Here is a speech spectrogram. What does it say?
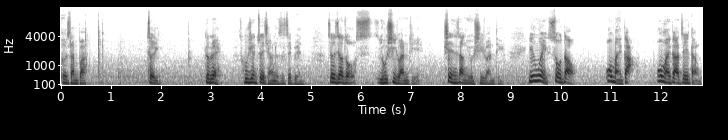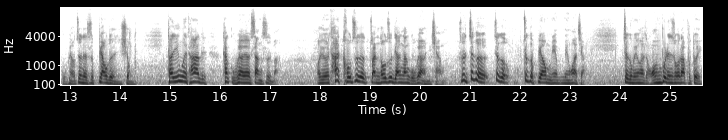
二三八这里，对不对？出现最强的是这边，这叫做游戏软体，线上游戏软体，因为受到 Oh my God，Oh my God 这一档股票真的是飙得很凶。他因为他的他股票要上市嘛，哦，有他投资的转投资两档股票很强，所以这个这个这个标没没话讲，这个没话讲，我们不能说它不对，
